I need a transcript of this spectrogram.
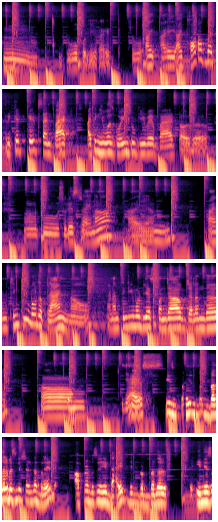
Hmm. Duopoly, right? So I, I I thought of the cricket kits and bat. I think he was going to give a bat or uh, uh, to Suresh Raina. I am I'm thinking about the brand now, and I'm thinking about yes, Punjab, Jalandhar. Um, yes. His his brother basically started the brand. After basically he died, his brother, in his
